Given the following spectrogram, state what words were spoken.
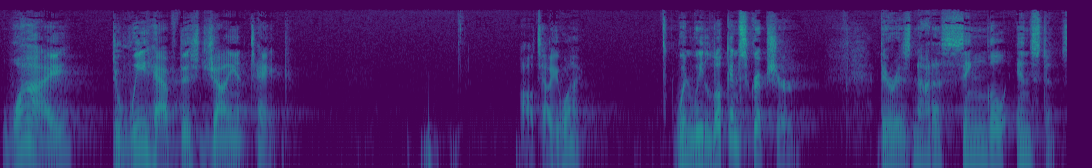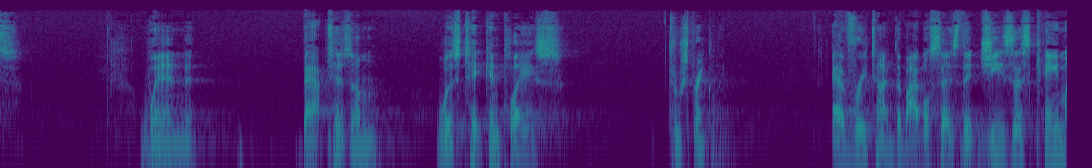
Why do we have this giant tank? I'll tell you why. When we look in Scripture, there is not a single instance when baptism was taken place through sprinkling. Every time. The Bible says that Jesus came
